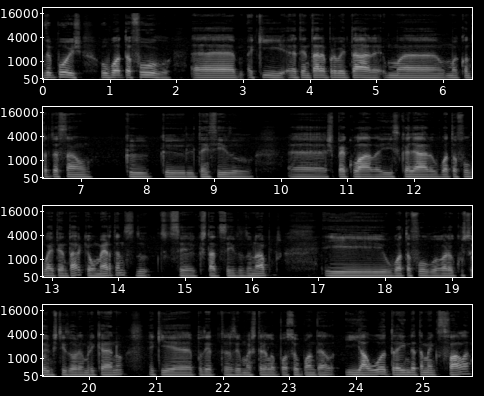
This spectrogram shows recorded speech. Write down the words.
Depois, o Botafogo, uh, aqui a tentar aproveitar uma, uma contratação que, que lhe tem sido uh, especulada e se calhar o Botafogo vai tentar, que é o Mertens, do, que está de saída do Nápoles e o Botafogo agora com o seu investidor americano aqui é poder trazer uma estrela para o seu plantel. E há outra ainda também que se fala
